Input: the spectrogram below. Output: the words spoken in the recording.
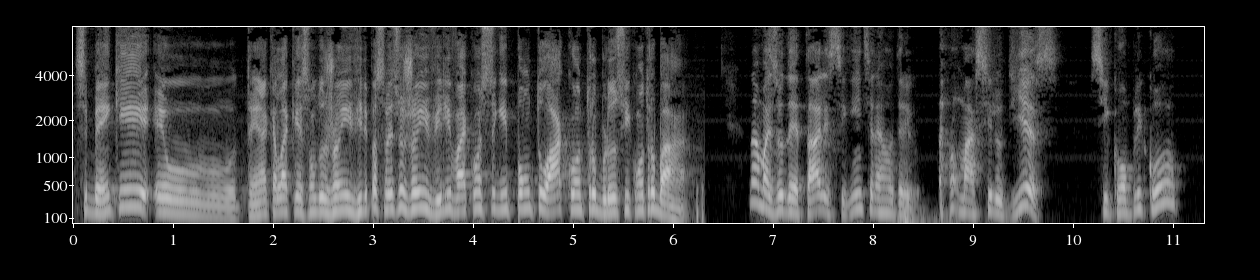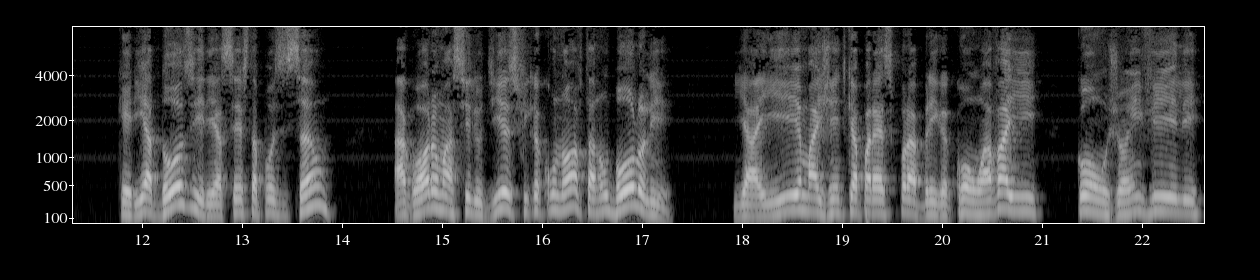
Se bem que eu tenho aquela questão do Joinville para saber se o Joinville vai conseguir pontuar contra o Brusque e contra o Barra. Não, mas o detalhe é o seguinte, né, Rodrigo? O Marcílio Dias se complicou. Queria 12, iria a sexta posição. Agora o Marcílio Dias fica com 9, tá no bolo ali. E aí é mais gente que aparece para a briga com o Havaí, com o Joinville,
